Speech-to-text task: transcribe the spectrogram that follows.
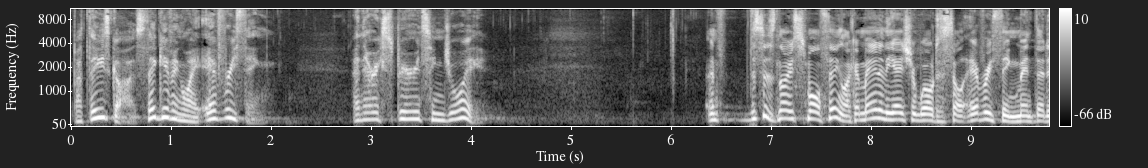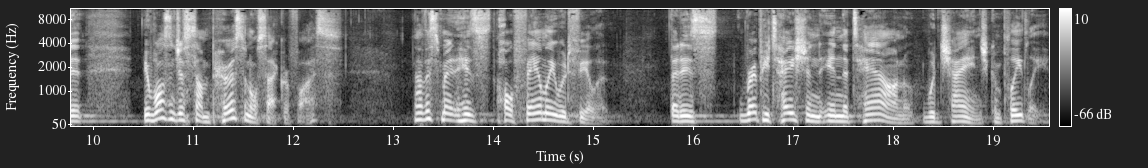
But these guys, they're giving away everything and they're experiencing joy. And this is no small thing. Like a man in the ancient world to sell everything meant that it, it wasn't just some personal sacrifice. Now, this meant his whole family would feel it, that his reputation in the town would change completely.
